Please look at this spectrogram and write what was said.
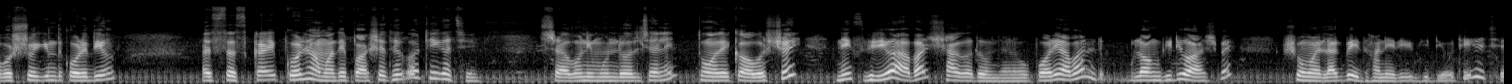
অবশ্যই কিন্তু করে দিও। আর সাবস্ক্রাইব করে আমাদের পাশে থেকো, ঠিক আছে? শ্রাবণী মণ্ডল চ্যানেল তোমাদেরকে অবশ্যই নেক্সট ভিডিও আবার স্বাগতম জানাব। পরে আবার লং ভিডিও আসবে, সময় লাগবে এই ধানের ভিডিও ঠিক আছে?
